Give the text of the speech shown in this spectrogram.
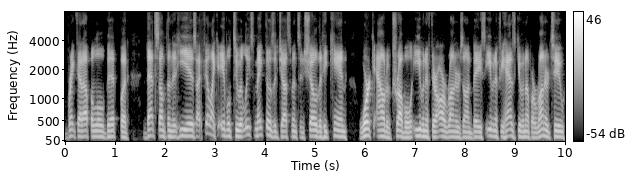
break that up a little bit. But that's something that he is, I feel like, able to at least make those adjustments and show that he can work out of trouble, even if there are runners on base, even if he has given up a run or two.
